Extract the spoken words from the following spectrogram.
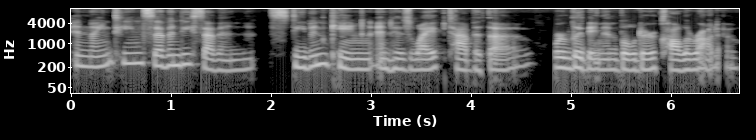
In 1977, Stephen King and his wife Tabitha were living in Boulder, Colorado.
